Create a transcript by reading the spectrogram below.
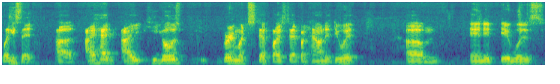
like I said, uh, I had I he goes very much step by step on how to do it. Um, and it, it was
